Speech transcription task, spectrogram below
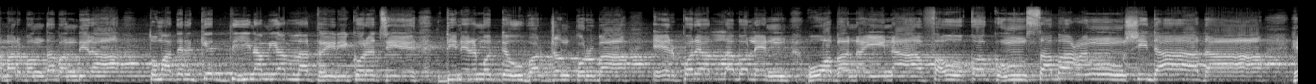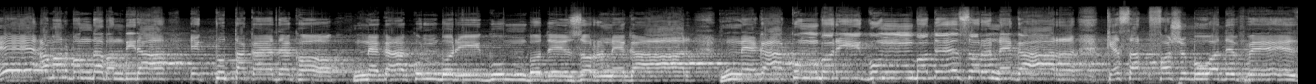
আমার বান্দা বান্দিরা তোমাদেরকে দিন আমি আল্লাহ তৈরি করেছি, দিনের মধ্যে উপার্জন করবা। এরপরে আল্লাহ বলেন ওয়া বানাইনা ফাওকাকুম সাবআন শিদাদা। হে বান্দিরা একটু তাকায় দেখো, নেগা কুম্বরি গুম্বদে জর নেগার নেগা কুম্বরি গুম্বদে জর নেগার কেসাক ফস বুয়াদে ফেজ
